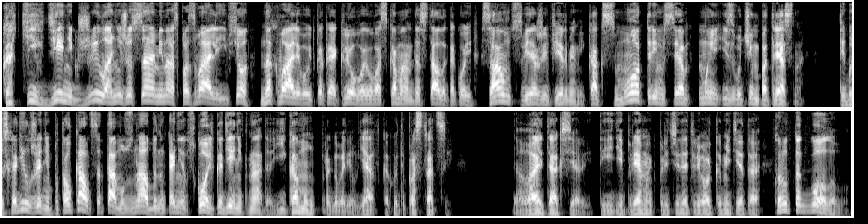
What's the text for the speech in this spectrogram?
«Каких денег, Жила? Они же сами нас позвали и все нахваливают, какая клевая у вас команда стала, какой саунд свежий, фирменный. Как смотримся мы и звучим потрясно. Ты бы сходил, Женя, потолкался там, узнал бы, наконец, сколько денег надо и кому», — проговорил я в какой-то прострации. Давай так, Серый, ты иди прямо к председателю оргкомитета круто голову,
